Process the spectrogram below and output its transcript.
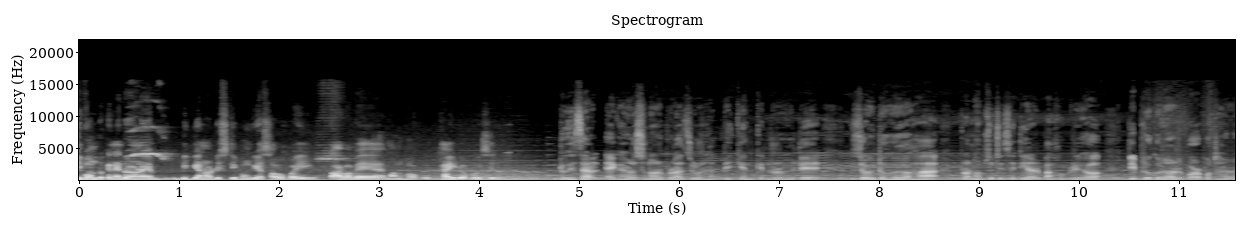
জীৱনটো কেনেধৰণে বিজ্ঞানৰ দৃষ্টিভংগীয়ে চাব পাৰি তাৰ বাবে মানুহক উৎসাহিত কৰিছিল। দুহেজাৰ এঘাৰ চনৰ পৰা যোৰহাট বিজ্ঞান কেন্দ্ৰৰ সৈতে জড়িত হৈ অহা প্ৰণৱজ্যোতি চেতিয়াৰ বাসগৃহ ডিব্ৰুগড়ৰ বৰপথাৰ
